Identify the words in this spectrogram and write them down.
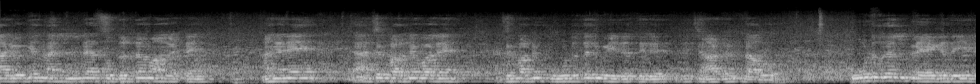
ആരോഗ്യം നല്ല സുദൃഢമാകട്ടെ. അങ്ങനെ അച്ഛൻ പറഞ്ഞ പോലെ അച്ഛൻ പറഞ്ഞു കൂടുതൽ ഉയരത്തിൽ ഇത് ചാടുണ്ടാവും കൂടുതൽ വേഗതയിൽ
